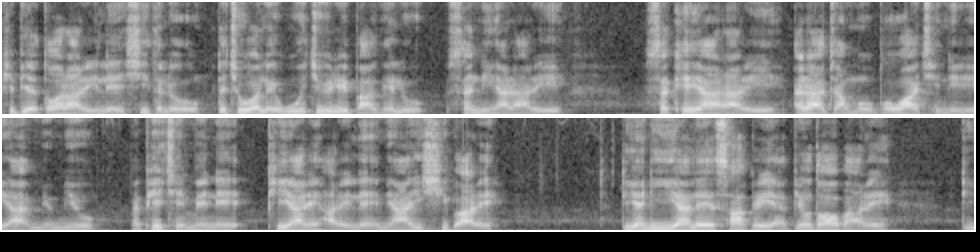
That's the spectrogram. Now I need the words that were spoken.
ဖြစ်ပျက်သွားတာတွေလည်းရှိသလိုတချို့ကလည်းဝေကျွေးတွေပါခဲ့လို့ဆက်နေရတာတွေဆက်ခဲ့ရတာတွေအဲ့ဒါကြောင့်မို့ဘဝအခြေအနေတွေကအမျိုးမျိုးမဖြစ်ချင်မဲနဲ့ဖြစ်ရတဲ့ဟာတွေလည်းအများကြီးရှိပါတယ်ဒီအန်ဒီကလည်းစကြရပြောသွားပါတယ် ဒီ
